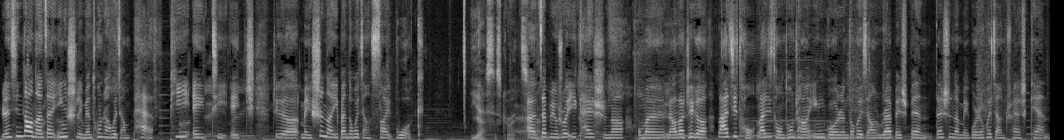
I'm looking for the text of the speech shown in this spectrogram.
人行道呢，在英式里面通常会讲 path，p a t h。这个美式呢，一般都会讲 sidewalk。 Yes, that's correct. 呃， And- 再比如说一开始呢，我们聊到这个垃圾桶，垃圾桶通常英国人都会讲 rubbish bin，但是呢，美国人会讲 trash can。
